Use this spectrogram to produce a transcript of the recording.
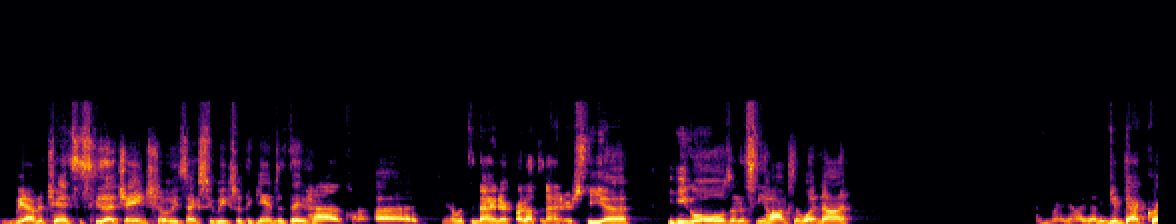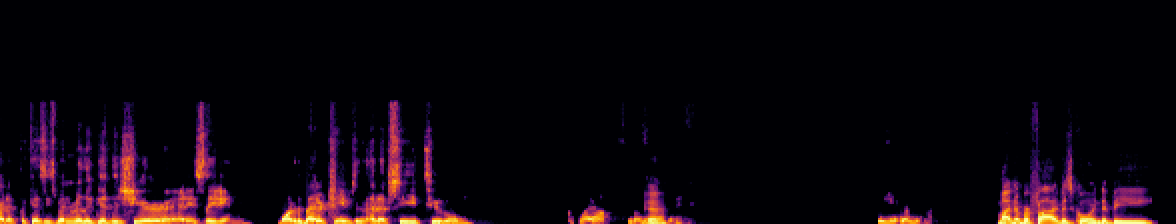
we have a chance to see that change over these next few weeks with the games that they have, uh, you know, with the Niners, or not the Niners, the uh, Eagles and the Seahawks and whatnot right now, I got to give Dak credit because he's been really good this year and he's leading one of the better teams in the NFC to the playoffs. Yeah. My number five is going to be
